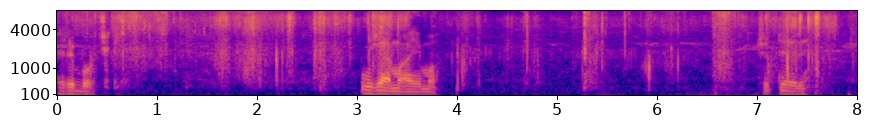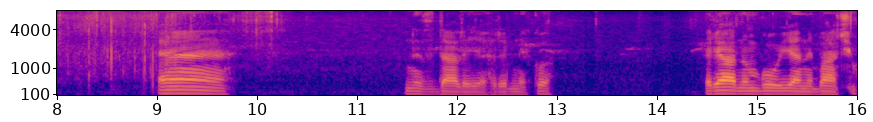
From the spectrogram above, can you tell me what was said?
Грибочки. Уже маємо. Чотири. Е, не здали я грибнико. Рядом був, я не бачив.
